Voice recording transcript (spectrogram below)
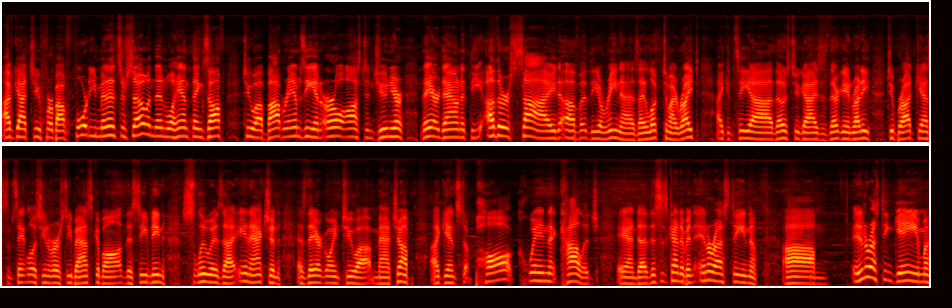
I've got you for about 40 minutes or so, and then we'll hand things off to uh, Bob Ramsey and Earl Austin Jr. They are down at the other side of the arena. As I look to my right, I can see uh, those two guys as they're getting ready to broadcast some St. Louis University basketball this evening. SLU is uh, in action as they are going to match up against Paul Quinn College. And uh, this is kind of an interesting, um, an interesting game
